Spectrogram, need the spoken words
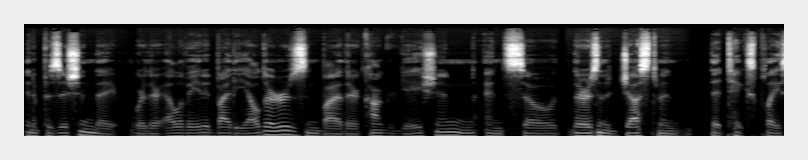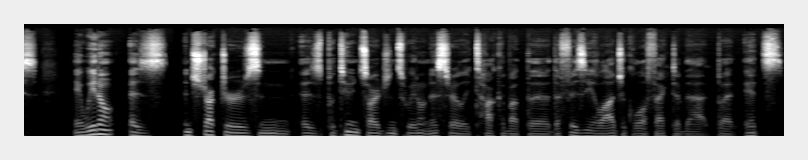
in a position that where they're elevated by the elders and by their congregation. And so there's an adjustment that takes place. And we don't as instructors and as platoon sergeants we don't necessarily talk about the the physiological effect of that but it's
